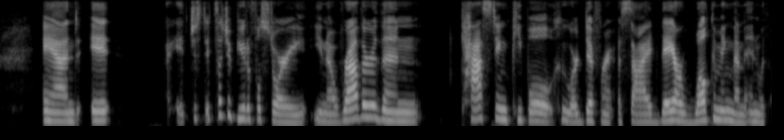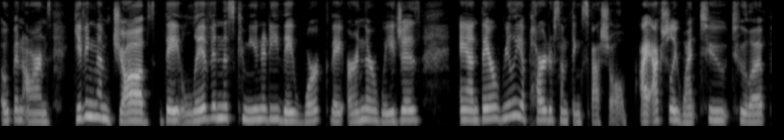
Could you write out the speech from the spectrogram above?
And it, it just, it's such a beautiful story. You know, rather than casting people who are different aside. They are welcoming them in with open arms, giving them jobs. They live in this community, they work, they earn their wages, and they're really a part of something special. I actually went to Tulip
